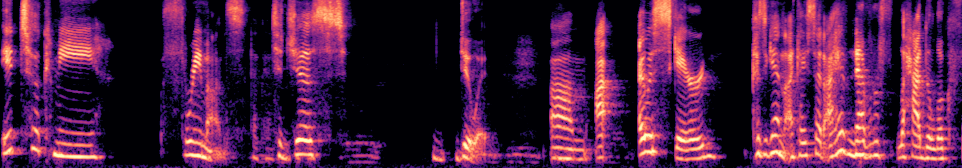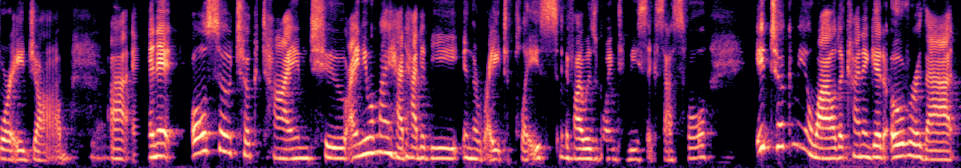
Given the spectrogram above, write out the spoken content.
It took me three months okay. to just do it. Um, I I was scared because again, like I said, I have never had to look for a job. Yes. Uh, and it also took time to, I knew in my head had to be in the right place mm-hmm. if I was going to be successful. It took me a while to kind of get over that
